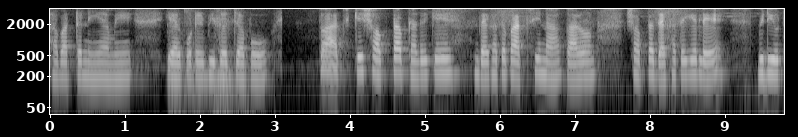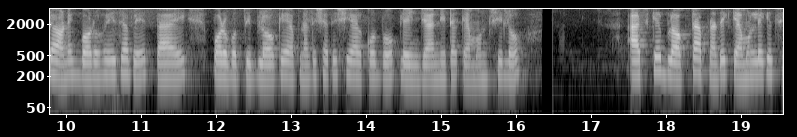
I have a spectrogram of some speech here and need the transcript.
খাবারটা নিয়ে আমি এয়ারপোর্টের ভিতর যাব। তো আজকে সবটা আপনাদেরকে দেখাতে পারছি না, কারণ সবটা দেখাতে গেলে ভিডিওটা অনেক বড় হয়ে যাবে, তাই পরবর্তী ব্লগে আপনাদের সাথে শেয়ার করব প্লেন জার্নিটা কেমন ছিল। আজকের ব্লগটা আপনাদের কেমন লেগেছে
